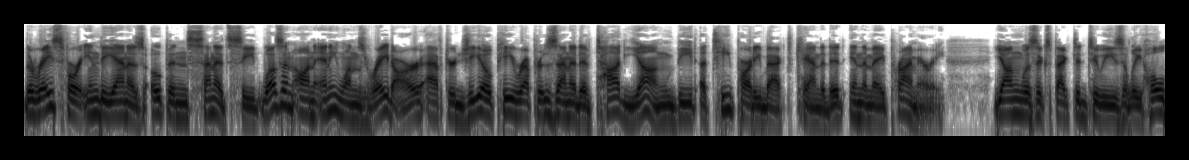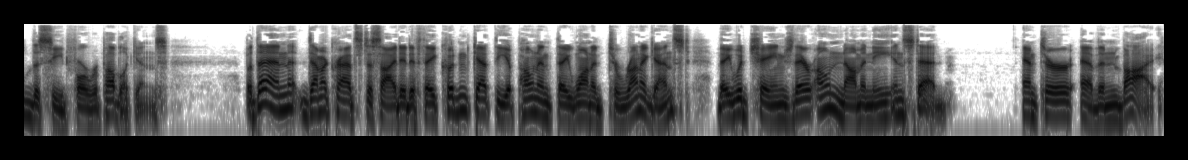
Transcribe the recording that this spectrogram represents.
The race for Indiana's open Senate seat wasn't on anyone's radar after GOP Representative Todd Young beat a Tea Party backed candidate in the May primary. Young was expected to easily hold the seat for Republicans. But then, Democrats decided if they couldn't get the opponent they wanted to run against, they would change their own nominee instead. Enter Evan Bayh.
